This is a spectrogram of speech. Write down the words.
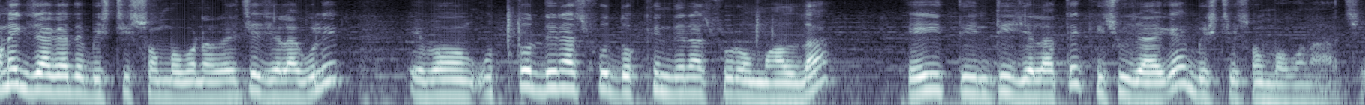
অনেক জায়গাতে বৃষ্টির সম্ভাবনা রয়েছে জেলাগুলির। এবং উত্তর দিনাজপুর, দক্ষিণ দিনাজপুর ও মালদা এই তিনটি জেলাতে কিছু জায়গায় বৃষ্টির সম্ভাবনা আছে।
